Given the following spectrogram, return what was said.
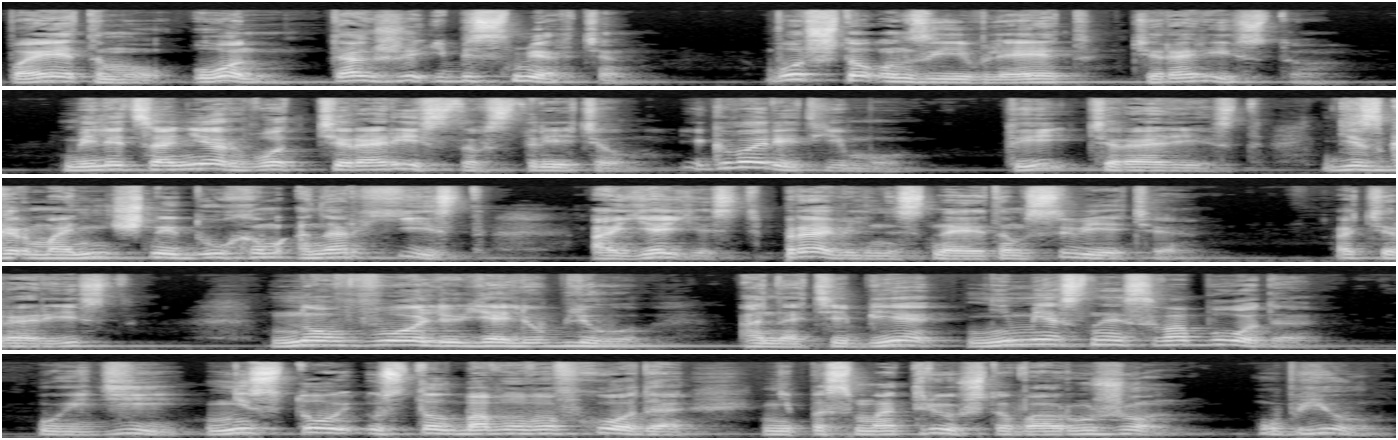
Поэтому он также и бессмертен. Вот что он заявляет террористу. Милиционер вот террориста встретил и говорит ему «Ты террорист, дисгармоничный духом анархист, а я есть правильность на этом свете». А террорист? «Но волю я люблю, а на тебе не местная свобода. Уйди, не стой у столбового входа, не посмотрю, что вооружен. Убью».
